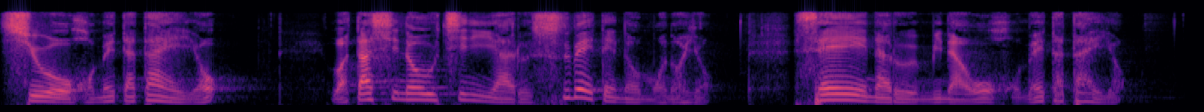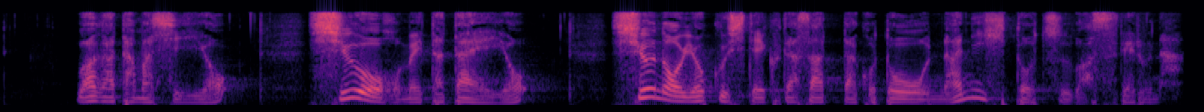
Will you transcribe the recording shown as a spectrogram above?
主を褒めたたえよ。私のうちにあるすべてのものよ。聖なる皆を褒めたたえよ。我が魂よ、主を褒めたたえよ。主のよくしてくださったことを何一つ忘れるな。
